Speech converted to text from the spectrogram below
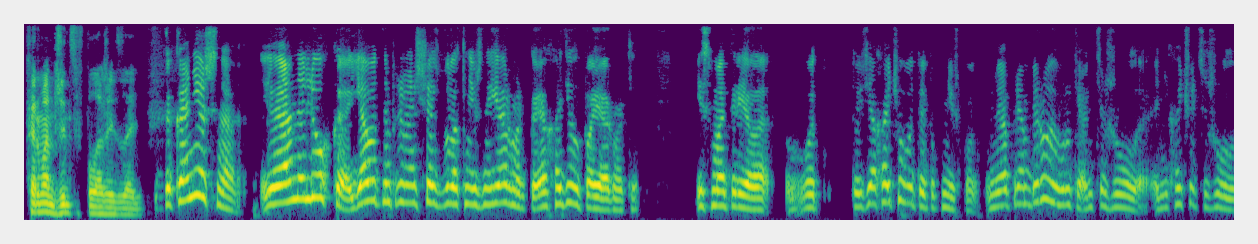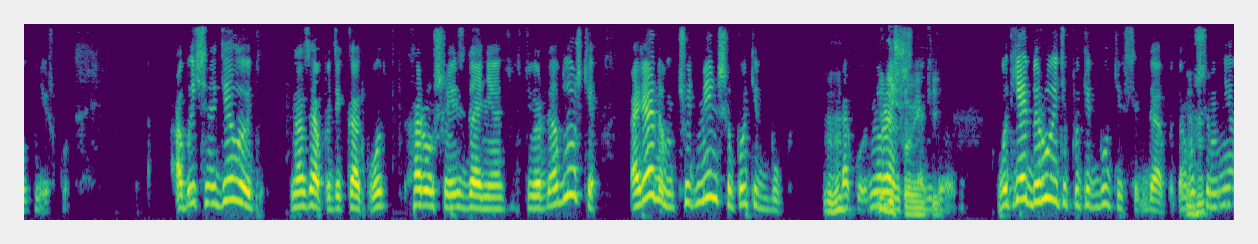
карман джинсов положить сзади. Да, конечно, и она легкая. Я вот, например, сейчас была книжная ярмарка, я ходила по ярмарке и смотрела, вот, то есть я хочу вот эту книжку, но я прям беру ее в руки, она тяжелая, я не хочу тяжелую книжку. Обычно делают на Западе как вот хорошее издание в твердой обложке, а рядом чуть меньше покетбук. Угу. Такой, ну, раньше так делали. Вот я беру эти покетбуки всегда, потому угу. что мне,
